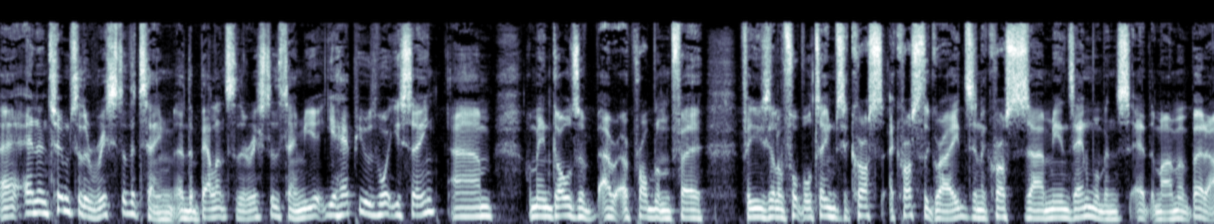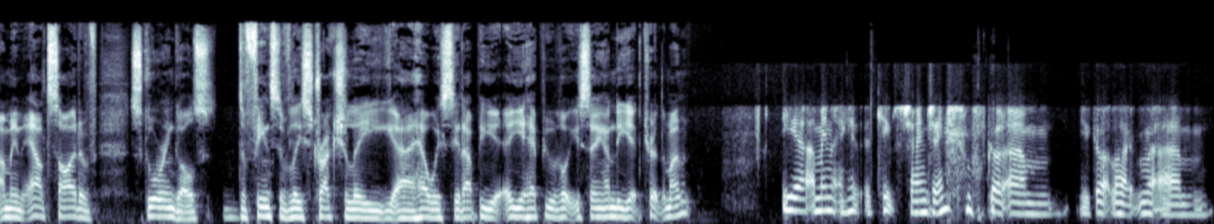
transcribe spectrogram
Uh, and in terms of the rest of the team, uh, the balance of the rest of the team, you, you happy with what you're seeing? Um, I mean, goals are, are, a problem for, for New Zealand football teams across across the grades and across uh, men's and women's at the moment. But I mean, outside of scoring goals, defensively, structurally, uh, how we're set up, are you, are you, happy with what you're seeing under Jitka at the moment? Yeah, I mean, it, it keeps changing. We've got um, you got like um,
